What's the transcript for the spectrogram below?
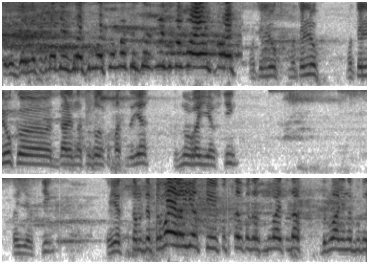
Це ударна команда, і зараз у нас моменти за- не забиває зараз. Мотилюк, Мотилюк, Мотилюк далі на сезонку пас дає. Знову Раєвський. Раєвський. Раєвський саме де приває Раєвський, Куценко зараз відбувається удар, добивання не буде.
